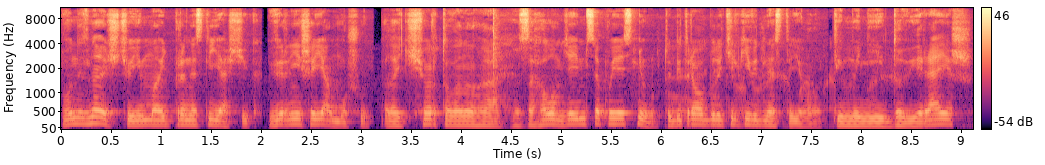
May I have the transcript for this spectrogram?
Вони знають, що їм мають принести ящик. Вірніше, я мушу. Але чортова нога. Загалом я їм все поясню. Тобі треба буде тільки віднести його. Ти мені довіряєш?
